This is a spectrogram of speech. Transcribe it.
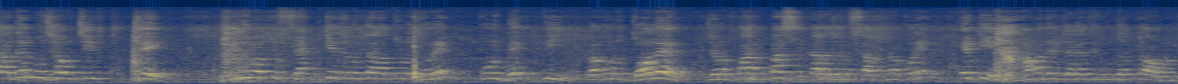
তাদের বোঝা উচিত যে শুধুমাত্র ফ্যাক্টকে যেন তারা তুলে ধরে কোনো ব্যক্তি বা কোনো দলের যেন পারপাস তারা যেন সাধনা করে, এটি আমাদের জায়গা থেকে উদাত্ত আহ্বান।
